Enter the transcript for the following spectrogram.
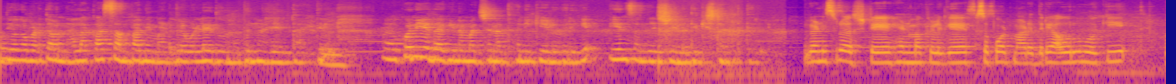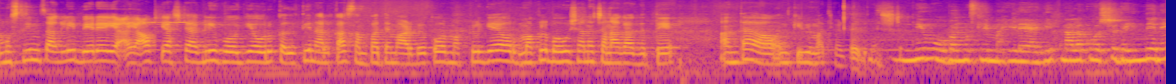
ಉದ್ಯೋಗ ಮಾಡ್ತಾ ಅವ್ರು ನಾಲ್ಕು ಕಾಸು ಸಂಪಾದನೆ ಮಾಡಿದ್ರೆ ಒಳ್ಳೆಯದು ಅನ್ನೋದನ್ನ ಹೇಳ್ತಾ ಇರ್ತೀವಿ. ಕೊನೆಯದಾಗಿ ನಮ್ಮ ಜನಧ್ವನಿ ಕೇಳುವರಿಗೆ ಏನು ಸಂದೇಶ ಹೇಳೋದಕ್ಕೆ ಇಷ್ಟಪಡ್ತೀರಿ? ಗಂಡಸರು ಅಷ್ಟೇ ಹೆಣ್ಮಕ್ಳಿಗೆ ಸಪೋರ್ಟ್ ಮಾಡಿದ್ರೆ ಅವರು ಹೋಗಿ ಮುಸ್ಲಿಮ್ಸ್ ಆಗಲಿ ಬೇರೆ ಯಾವ ಕ್ಯಾಸ್ಟೇ ಆಗಲಿ ಹೋಗಿ ಅವರು ಕಲ್ತು ನಾಲ್ಕು ಕಾಸು ಸಂಪಾದನೆ ಮಾಡಬೇಕು ಅವ್ರ ಮಕ್ಕಳಿಗೆ ಅವ್ರ ಮಕ್ಕಳು ಬಹುಶಃ ಚೆನ್ನಾಗಾಗುತ್ತೆ ಅಂತ ಒಂದು ಕಿವಿ ಮಾತು ಹೇಳ್ತಾ ಇದ್ದೀನಿ ಅಷ್ಟೇ. ನೀವು ಒಬ್ಬ ಮುಸ್ಲಿಂ ಮಹಿಳೆಯಾಗಿ ನಾಲ್ಕು ವರ್ಷದ ಹಿಂದೆನೇ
